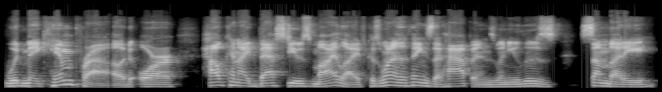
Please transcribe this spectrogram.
would make him proud or how can i best use my life because one of the things that happens when you lose somebody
